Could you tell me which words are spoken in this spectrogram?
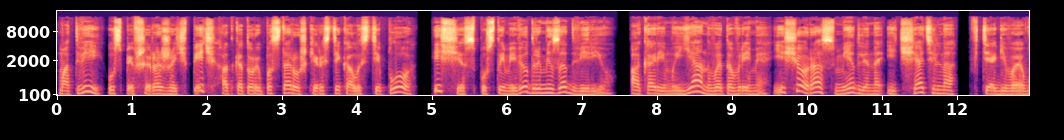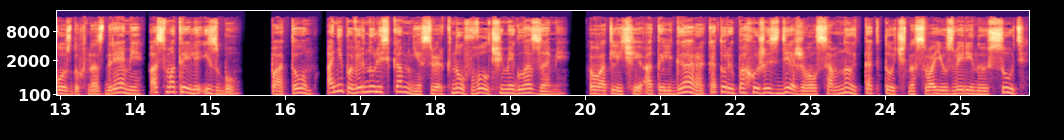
Матвей, успевший разжечь печь, от которой по сторожке растекалось тепло, исчез с пустыми ведрами за дверью. А Карим и Ян в это время еще раз медленно и тщательно, втягивая воздух ноздрями, осмотрели избу. Потом они повернулись ко мне, сверкнув волчьими глазами. В отличие от Эльгара, который, похоже, сдерживал со мной так точно свою звериную суть,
